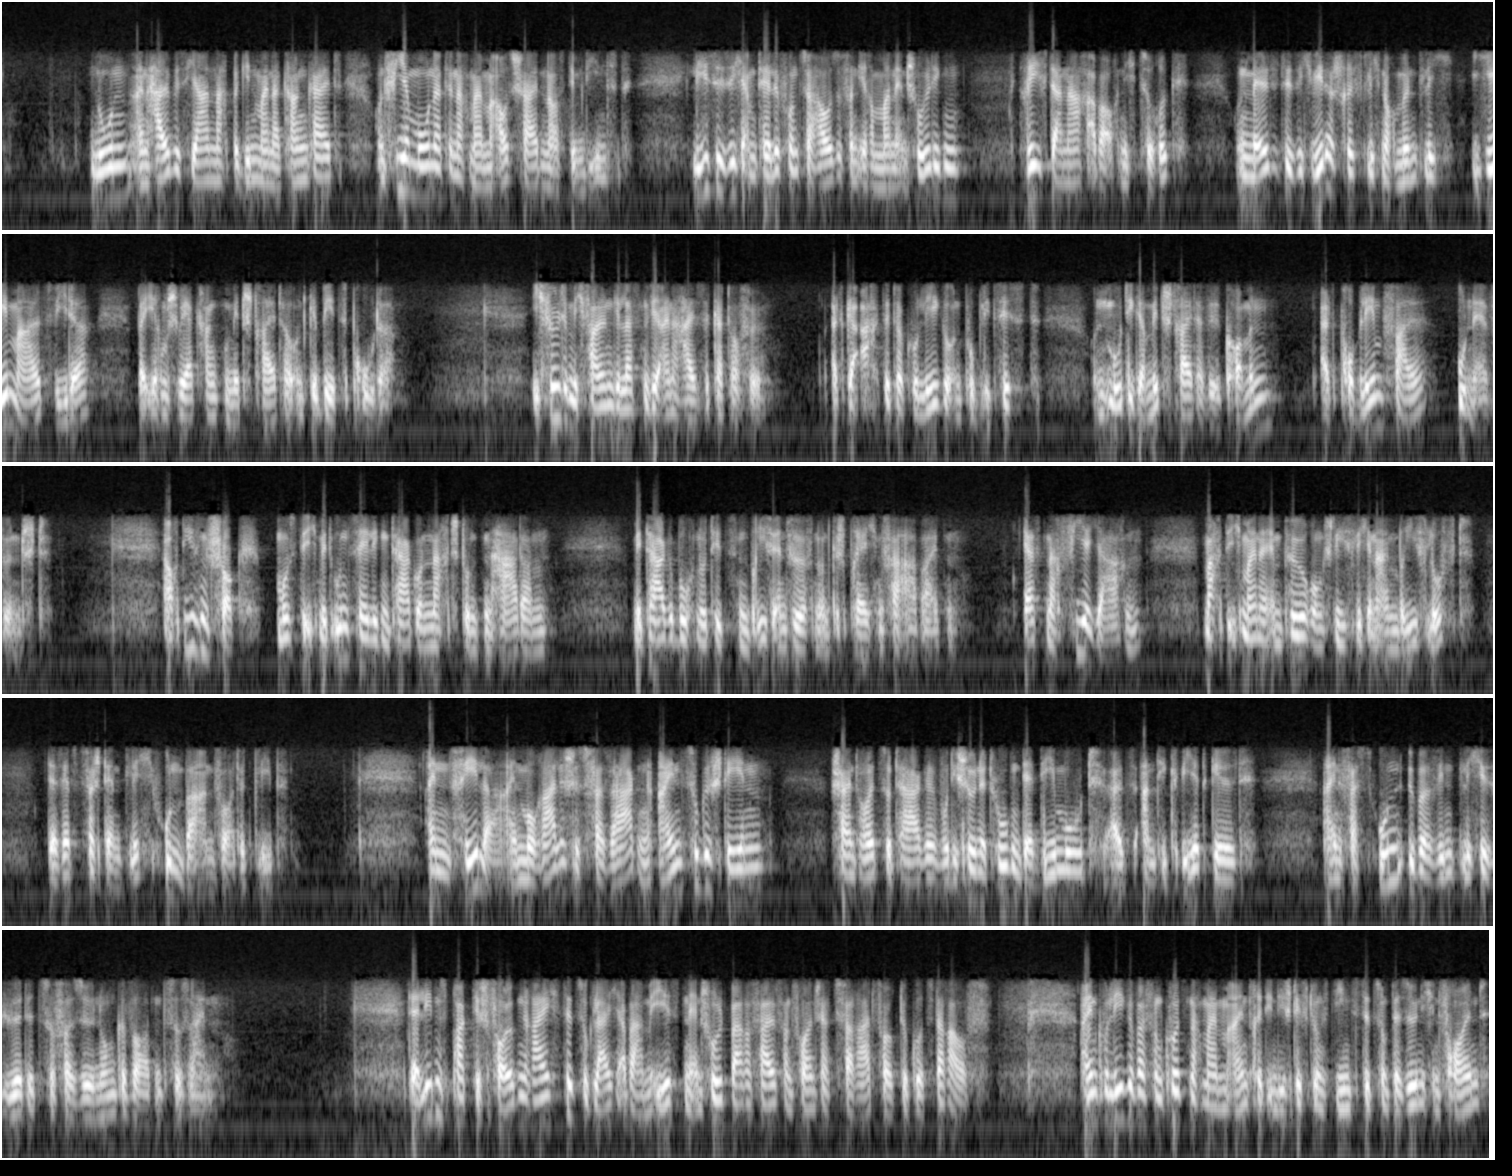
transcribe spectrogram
Nun, ein halbes Jahr nach Beginn meiner Krankheit und vier Monate nach meinem Ausscheiden aus dem Dienst, ließ sie sich am Telefon zu Hause von ihrem Mann entschuldigen, rief danach aber auch nicht zurück und meldete sich weder schriftlich noch mündlich jemals wieder bei ihrem schwerkranken Mitstreiter und Gebetsbruder. Ich fühlte mich fallen gelassen wie eine heiße Kartoffel. Als geachteter Kollege und Publizist und mutiger Mitstreiter willkommen, als Problemfall unerwünscht. Auch diesen Schock musste ich mit unzähligen Tag- und Nachtstunden hadern, mit Tagebuchnotizen, Briefentwürfen und Gesprächen verarbeiten. Erst nach vier Jahren machte ich meiner Empörung schließlich in einem Brief Luft, der selbstverständlich unbeantwortet blieb. Einen Fehler, ein moralisches Versagen einzugestehen, scheint heutzutage, wo die schöne Tugend der Demut als antiquiert gilt, eine fast unüberwindliche Hürde zur Versöhnung geworden zu sein. Der lebenspraktisch folgenreichste, zugleich aber am ehesten entschuldbare Fall von Freundschaftsverrat folgte kurz darauf. Ein Kollege war schon kurz nach meinem Eintritt in die Stiftungsdienste zum persönlichen Freund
